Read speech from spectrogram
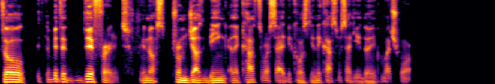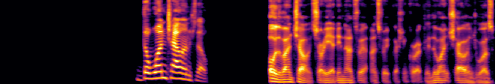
so it's a bit different, you know, from just being on the customer side because in the customer side you're doing much more. The one challenge, though. Oh, the one challenge. Sorry, I didn't answer answer your question correctly. The one challenge was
